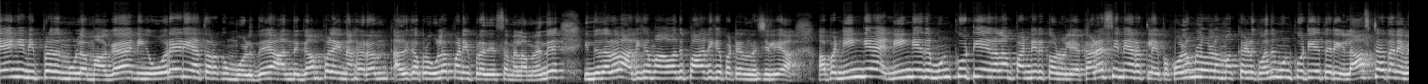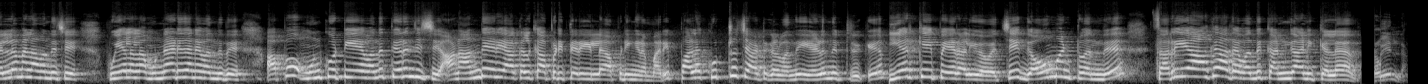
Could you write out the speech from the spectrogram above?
தேங்கி நிற்பதன் மூலமாக நீங்கள் ஒரேடியாக திறக்கும் பொழுது அந்த கம்பளை நகரம் அதுக்கப்புறம் உலப்பனை பிரதேசம் எல்லாம் வந்து இந்த தடவை அதிகமாக வந்து பாதிக்கப்பட்டிருந்துச்சு இல்லையா? அப்போ நீங்கள் நீங்கள் இதை முன் முன்கூட்டியே இதெல்லாம் பண்ணிருக்கணும் இல்லையா கடைசி நேரத்துல இப்ப கொழும்புல உள்ள மக்களுக்கு வந்து முன்கூட்டியே தெரியும் லாஸ்டா தானே வெள்ளம் எல்லாம் வந்துச்சு புயல் எல்லாம் முன்னாடி தானே வந்தது அப்போ முன்கூட்டியே வந்து தெரிஞ்சிச்சு ஆனா அந்த ஏரியாக்களுக்கு அப்படி தெரியல அப்படிங்கிற மாதிரி பல குற்றச்சாட்டுகள் வந்து எழுந்துட்டு இருக்கு இயற்கை பேரழிவை வச்சு கவர்மெண்ட் வந்து சரியாக அதை வந்து கண்காணிக்கல වෙල්ලා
